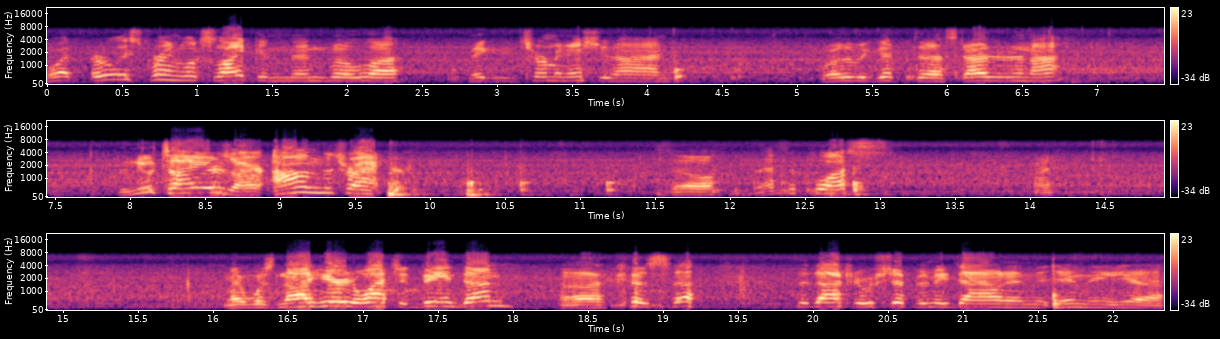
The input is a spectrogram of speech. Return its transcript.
what early spring looks like, and then we'll make a determination on whether we get started or not. The new tires are on the tractor. So that's a plus. I, I was not here to watch it being done because uh, uh, the doctor was shipping me down in, in the uh,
